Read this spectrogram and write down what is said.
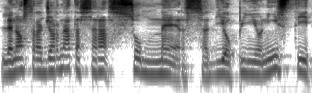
la nostra giornata sarà sommersa di opinionisti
